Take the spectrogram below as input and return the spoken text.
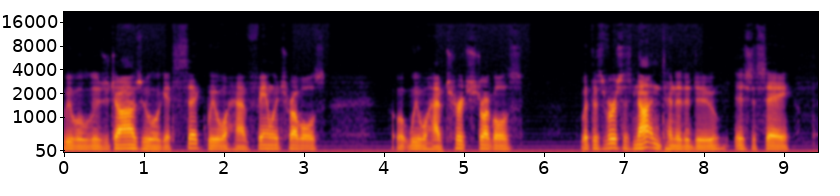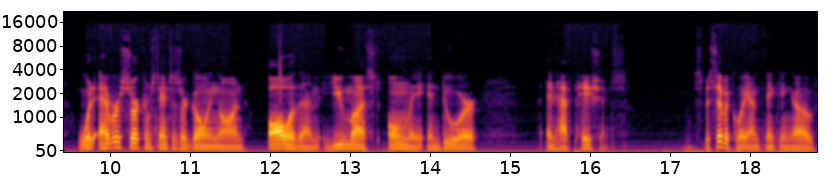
We will lose jobs. We will get sick. We will have family troubles. We will have church struggles. What this verse is not intended to do is to say, whatever circumstances are going on, all of them, you must only endure and have patience. Specifically, I'm thinking of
